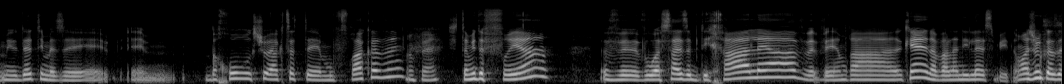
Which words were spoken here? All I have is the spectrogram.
מיודדת עם איזה בחור שהוא היה קצת מופרע כזה, אוקיי. שתמיד הפריע, והוא עשה איזה בדיחה עליה, והיא אמרה, כן, אבל אני לסבית, או משהו כזה,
